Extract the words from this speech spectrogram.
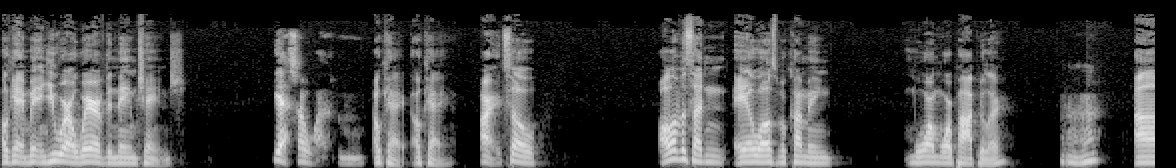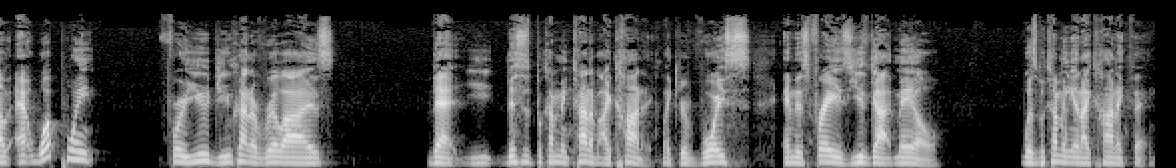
Okay, and you were aware of the name change? Yes, I was. Mm-hmm. Okay, okay. All right. So all of a sudden, AOL is becoming more and more popular. Mm-hmm. Um, at what point for you do you kind of realize that you, this is becoming kind of iconic? Like your voice and this phrase, you've got mail, was becoming an iconic thing?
